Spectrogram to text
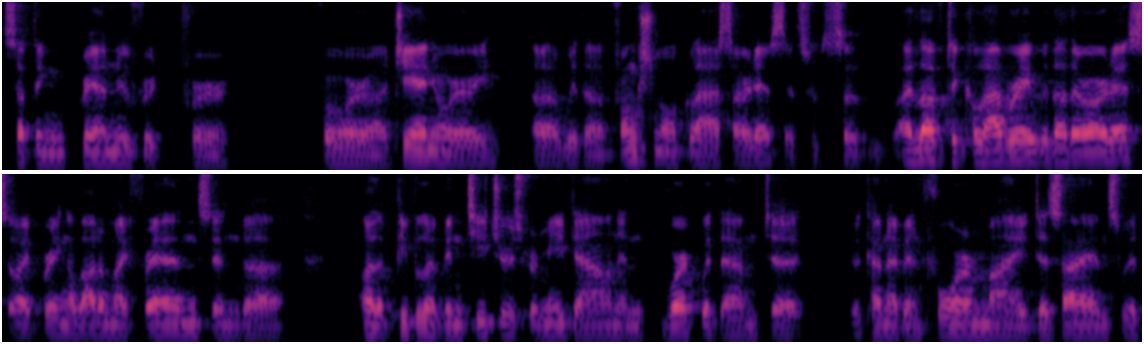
something brand new for, for, for uh, January uh, with a functional glass artist. It's, so I love to collaborate with other artists. So I bring a lot of my friends and uh, other people have been teachers for me down and work with them to kind of inform my designs with,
